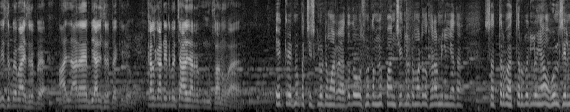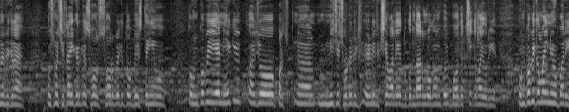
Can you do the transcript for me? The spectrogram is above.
बीस रुपये बाईस रुपये। आज ला रहे हैं बयालीस रुपये किलो। कल का डेट में चार हज़ार नुकसान हुआ है। एक क्रेट में पच्चीस किलो टमाटर आता तो उसमें कम से कम पाँच छः किलो टमाटर तो खराब निकल जाता। सत्तर बहत्तर रुपये किलो यहाँ होल सेल में बिक रहा है। उसमें छिटाई करके सौ सौ रुपये के तो बेचते ही हैं वो। तो उनको भी ये नहीं है कि जो पर, नीचे छोटे रेडी रिक्शे वाले दुकानदार लोग हैं उनको भी बहुत अच्छी कमाई हो रही है। उनको भी कमाई नहीं हो पा रही।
